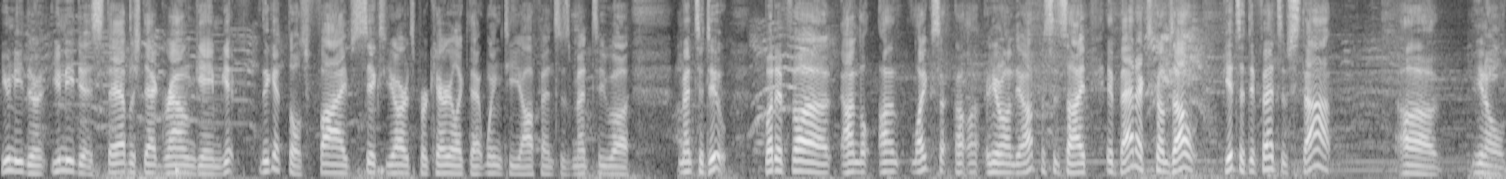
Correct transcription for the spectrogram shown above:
you need to you need to establish that ground game. Get they get those five six yards per carry like that wing T offense is meant to uh, meant to do. But if uh, on the on like uh, uh, you know on the opposite side, if Bad Axe comes out gets a defensive stop, uh, you know,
